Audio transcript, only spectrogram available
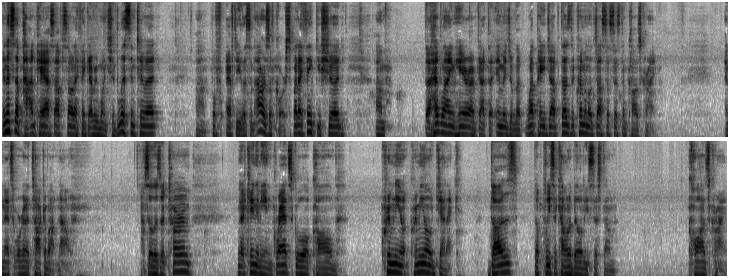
And this is a podcast episode. I think everyone should listen to it um, before, after you listen to ours, of course. But I think you should. Um, the headline here, I've got the image of the webpage up. Does the criminal justice system cause crime? And that's what we're going to talk about now. So there's a term that came to me in grad school called crimino, criminogenic. Does the police accountability system cause crime?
